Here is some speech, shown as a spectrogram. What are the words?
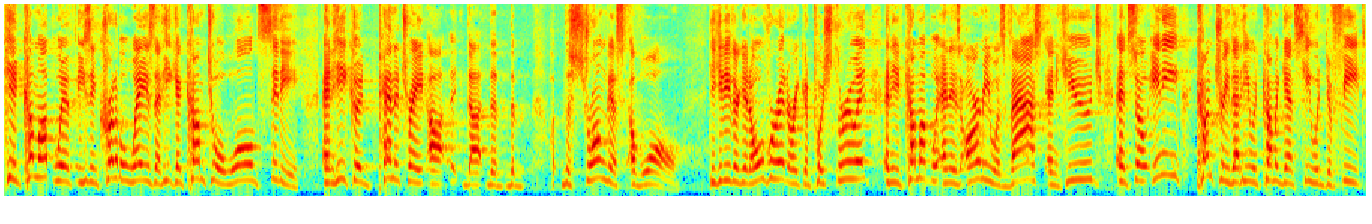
he had come up with these incredible ways that he could come to a walled city and he could penetrate uh, the, the, the, the strongest of wall. He could either get over it or he could push through it. And he'd come up with, and his army was vast and huge. And so any country that he would come against, he would defeat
